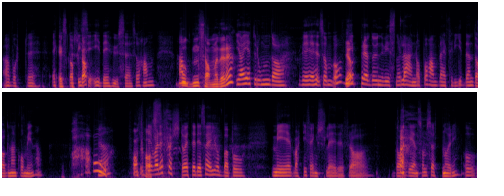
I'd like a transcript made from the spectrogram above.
av vårt eh, ekteskap, Ekteskap? I, i det huset. Så han, han Bodde han sammen med dere? Ja, i et rom da. Vi, som, og vi Ja. prøvde å undervise han og lære han opp, og han ble fri den dagen han kom inn. Han. Wow! Ja. Så Fantastisk. det var det første, og etter det så har jeg jobba på med Vært i fengsler fra dag én som 17-åring, og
